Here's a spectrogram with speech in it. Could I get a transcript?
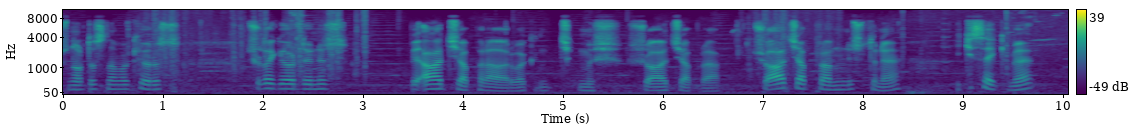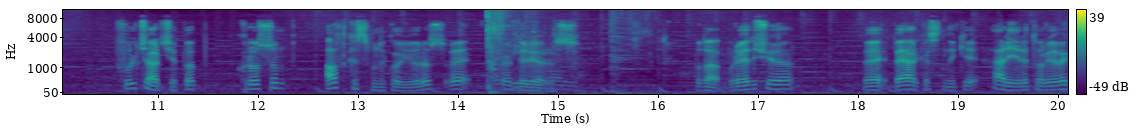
Şunun ortasına bakıyoruz. Şurada gördüğünüz bir ağaç yaprağı var bakın çıkmış şu ağaç yaprağı. Şu ağaç yaprağının üstüne iki sekme full charge yapıp cross'un alt kısmını koyuyoruz ve gönderiyoruz. Bu da buraya düşüyor ve B arkasındaki her yeri tarıyor ve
